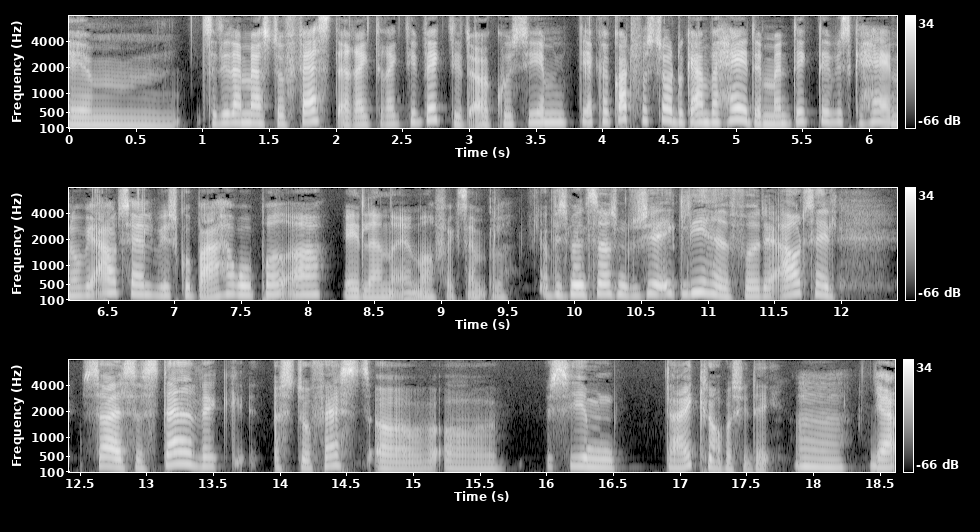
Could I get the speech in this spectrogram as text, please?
Øhm, så det der med at stå fast er rigtig, rigtig vigtigt, og kunne sige, jamen, jeg kan godt forstå, at du gerne vil have det, men det er ikke det, vi skal have nu. Vi aftalte, vi skulle bare have robrød og et eller andet andet, for eksempel. Og hvis man så, som du siger, ikke lige havde fået det aftalt, så altså stadigvæk at stå fast og, og sige, at der er ikke knoppers i dag. Mm, ja,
